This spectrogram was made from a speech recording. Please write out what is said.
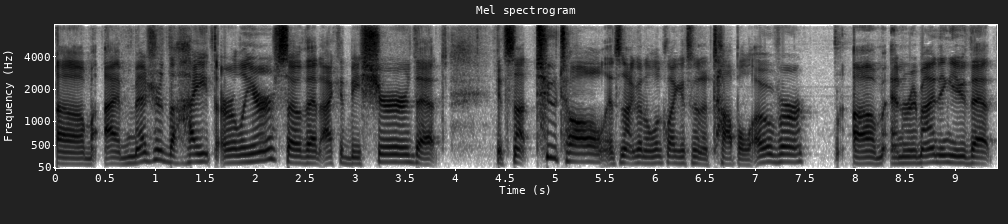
Um, I measured the height earlier so that I could be sure that it's not too tall, it's not going to look like it's going to topple over, um, and reminding you that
